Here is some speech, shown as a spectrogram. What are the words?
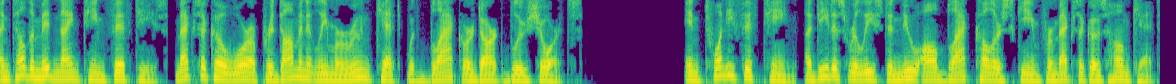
Until the mid-1950s, Mexico wore a predominantly maroon kit, with black or dark blue shorts. In 2015, Adidas released a new all-black color scheme for Mexico's home kit.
